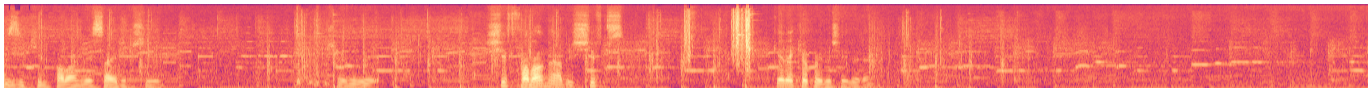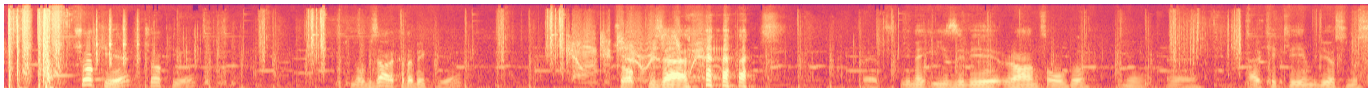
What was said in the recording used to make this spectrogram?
easy kill falan vesaire bir şey. Şöyle bir shift falan abi shift gerek yok öyle şeylere. Çok iyi, çok iyi. Şimdi o bizi arkada bekliyor. Çok güzel. evet, yine easy bir round oldu. Hani e, erkekliğin biliyorsunuz.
